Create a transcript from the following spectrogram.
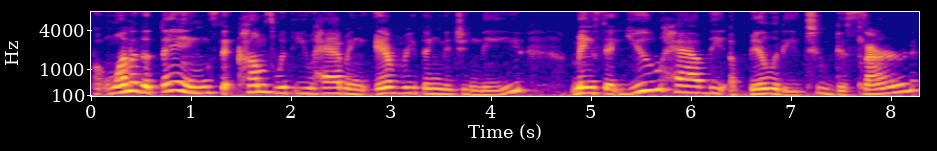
But one of the things that comes with you having everything that you need means that you have the ability to discern,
